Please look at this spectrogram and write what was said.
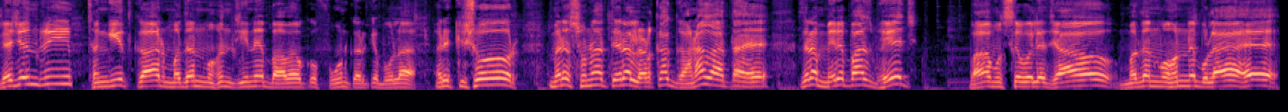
legendary संगीतकार मदन मोहन जी ने बाबा को फ़ोन करके बोला, अरे किशोर, मैंने सुना तेरा लड़का गाना गाता है। जरा मेरे पास भेज। बाबा मुझसे बोले, जाओ। मदन मोहन ने बुलाया है।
